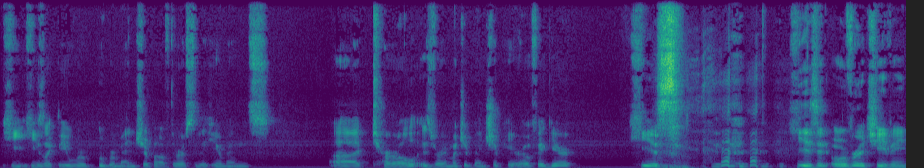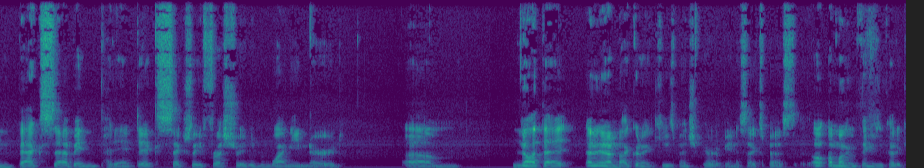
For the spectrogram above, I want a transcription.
he, he's like the uber, ubermensch above the rest of the humans. Uh, Terl is very much a Ben Shapiro figure. He is he is an overachieving, backstabbing, pedantic, sexually frustrated, whiny nerd. Um, not that I mean I'm not going to accuse Ben Shapiro of being a sex pest. Among the things we could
